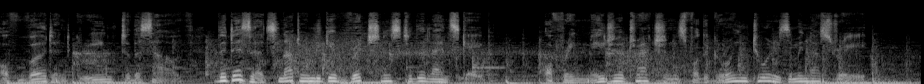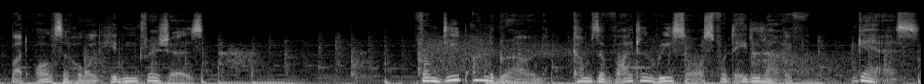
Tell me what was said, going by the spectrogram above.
of verdant green to the south. The deserts not only give richness to the landscape, offering major attractions for the growing tourism industry, but also hold hidden treasures. From deep underground comes a vital resource for daily life, gas.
